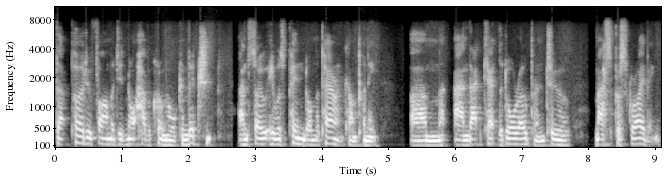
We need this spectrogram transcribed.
that Purdue Pharma did not have a criminal conviction. And so it was pinned on the parent company. Um, and that kept the door open to mass prescribing.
